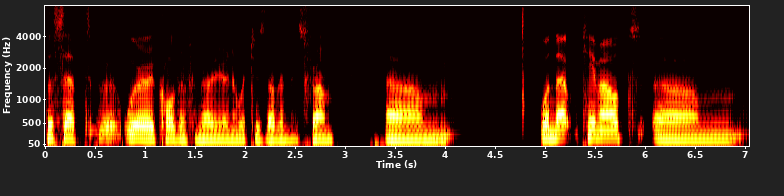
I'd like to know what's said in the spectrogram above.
the set where Cauldron Familiar and Witch's Oven is from. Um, when that came out, um,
